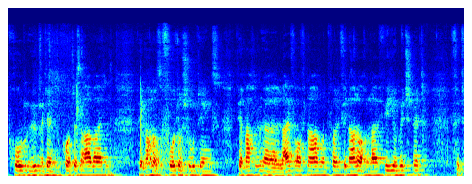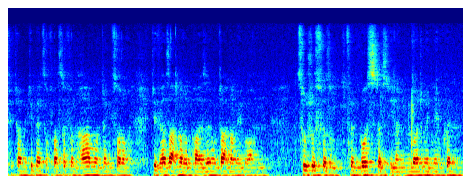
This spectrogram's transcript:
Proben üben, mit den Coaches arbeiten. Wir machen auch so Fotoshootings, wir machen äh, Live-Aufnahmen und vor dem Finale auch ein Live-Video-Mitschnitt, damit die Bands auch was davon haben. Und dann gibt es auch noch diverse andere Preise, unter anderem eben auch einen Zuschuss für, so, für einen Bus, dass die dann Leute mitnehmen können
